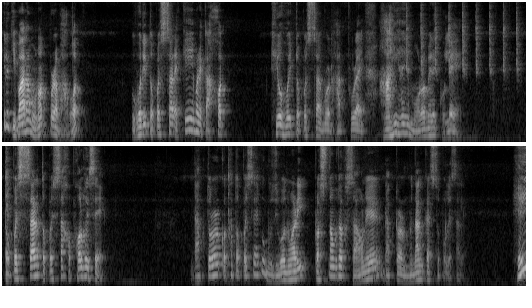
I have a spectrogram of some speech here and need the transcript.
কিন্তু কিবা এটা মনত পৰা ভাৱত উভতি তপস্যাৰ একেবাৰে কাষত থিয় হৈ তপস্যাৰ মূৰত হাত ফুৰাই হাঁহি হাঁহি মৰমেৰে ক'লে তপস্যাৰ তপস্যা সফল হৈছে। ডাক্তৰৰ কথা তপস্যাই একো বুজিব নোৱাৰি প্ৰশ্নবোধক চাৱনেৰে ডাক্তৰ মৃণাং কাশ্যপলৈ চালে। সেই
